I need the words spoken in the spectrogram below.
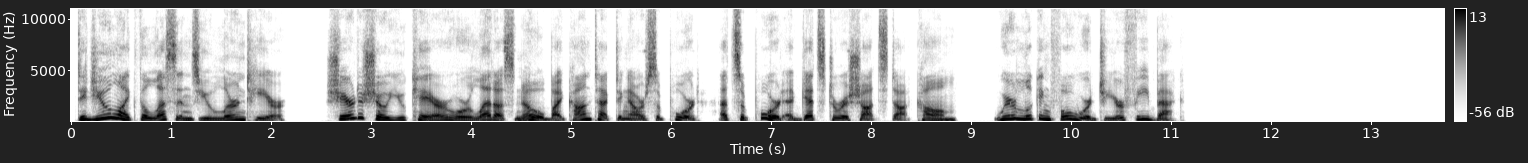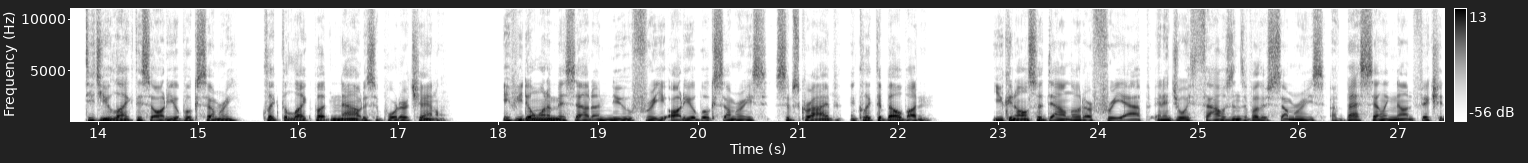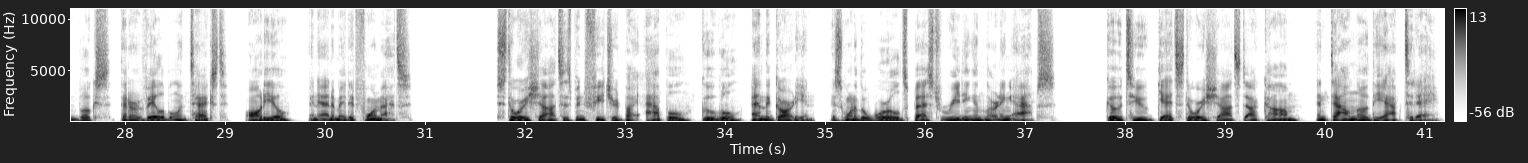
Did you like the lessons you learned here? Share to show you care or let us know by contacting our support at support at. We're looking forward to your feedback. Did you like this audiobook summary? Click the like button now to support our channel. If you don't want to miss out on new free audiobook summaries, subscribe and click the bell button. You can also download our free app and enjoy thousands of other summaries of best selling nonfiction books that are available in text, audio, and animated formats. StoryShots has been featured by Apple, Google, and The Guardian as one of the world's best reading and learning apps. Go to getstoryshots.com and download the app today.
